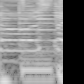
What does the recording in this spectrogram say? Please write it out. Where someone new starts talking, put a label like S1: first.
S1: to stay.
